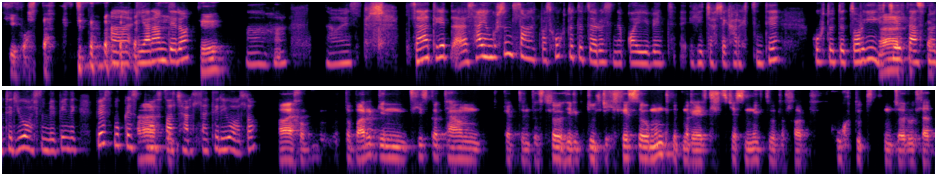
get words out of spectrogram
хийх та. Аа, ярам дээр үү? Тий. Ааха. Nice. За тэгэд сая өнгөрсөн 7 хоногт бас хүүхдүүдэд зориулсан нэг гоё ивент хийж байгаа шиг харагдсан тий. Хүүхдүүдэд зургийн хичээл зааснуу тэр юу болсон бэ? Би нэг Facebook-ээс пост олж харлаа. Тэр юу болов? Аа яг одоо баг энэ Hisco Town гэдэг төслөө хэрэгжүүлж эхлэхээс өмнө бид нар ярилцчихсан нэг зүйл болохоор хүүхдүүдэд нь зориулаад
